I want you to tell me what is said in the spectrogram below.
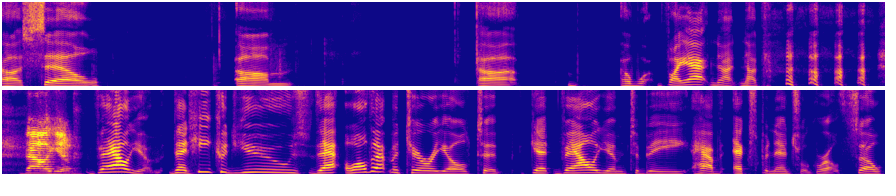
uh, sell um, uh, Via- not not Valium. Valium that he could use that all that material to get Valium to be have exponential growth. So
